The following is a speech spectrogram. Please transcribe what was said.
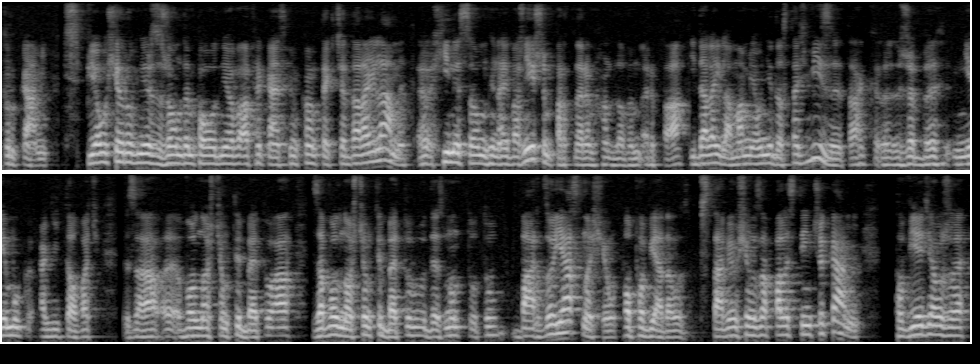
Turkami. Spiął się również z rządem południowoafrykańskim w kontekście Dalaj Lamy. E, Chiny są najważniejszym partnerem handlowym RPA i Dalaj Lama miał nie dostać wizy, tak, żeby nie mógł agitować za wolnością Tybetu, a za wolnością Tybetu Desmond Tutu bardzo jasno się opowiadał, wstawiał się za Palestyńczykami. Powiedział, że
